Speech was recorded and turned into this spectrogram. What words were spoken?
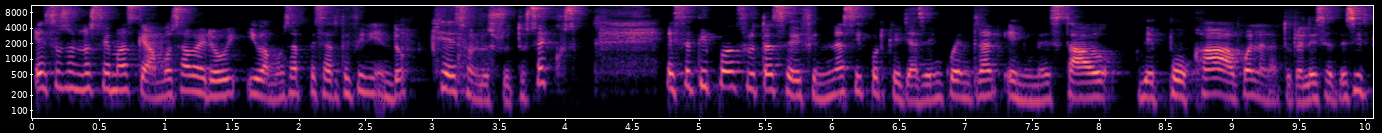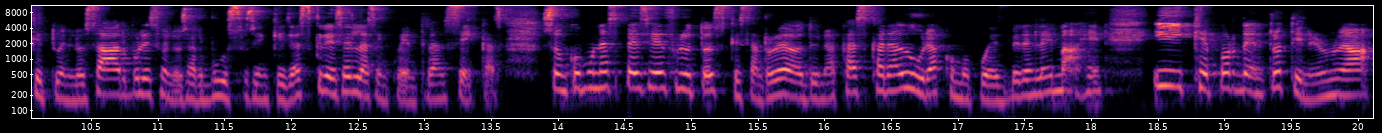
Estos son los temas que vamos a ver hoy y vamos a empezar definiendo qué son los frutos secos. Este tipo de frutas se definen así porque ya se encuentran en un estado de poca agua en la naturaleza, es decir, que tú en los árboles o en los arbustos en que ellas crecen las encuentran secas. Son como una especie de frutos que están rodeados de una cáscara dura, como puedes ver en la imagen, y que por dentro tienen una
